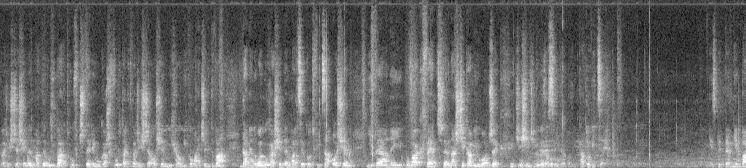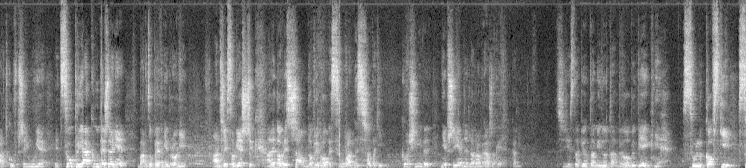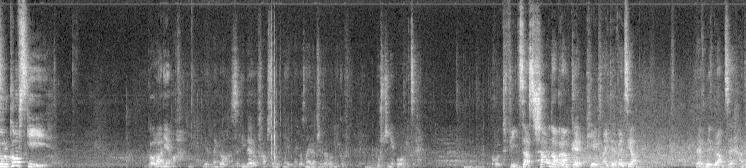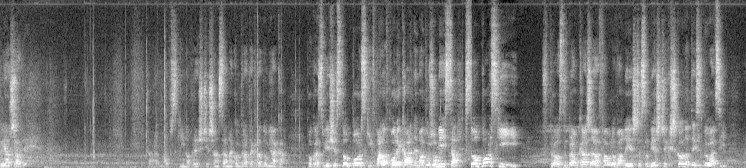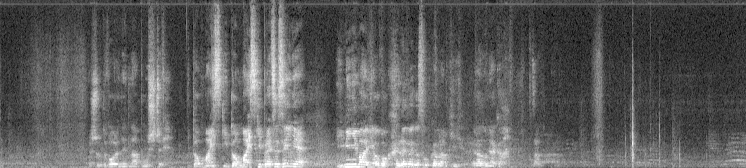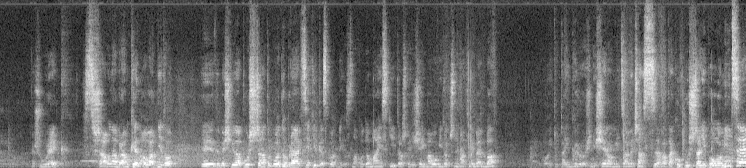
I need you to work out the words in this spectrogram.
27 Mateusz Bartków, 4 Łukasz Furtak, 28 Michał Mikołajczyk, 2 Damian Łanucha, 7 Marcel Kotwica, 8 Ifeanej Uwakwe, 14 Kamil Łoczek, 10 były zawodnik Katowice. Niezbyt pewnie Bartków przejmuje Cupr jak uderzenie. Bardzo pewnie broni Andrzej Sobieszczyk, ale dobry strzał, dobry pomysł, ładny strzał, taki kąśliwy, nieprzyjemny dla bramkarza. 35 minuta, byłoby pięknie. Sulkowski, Sulkowski! Gola nie ma. Jednego z liderów, absolutnie jednego z najlepszych zawodników Puszczy Niepołomice. Kotwica, strzał na bramkę, piękna interwencja. Pewny w bramce, Adrian Szady. Tarnowski, no wreszcie szansa na kontratak Radomiaka. Pokazuje się Stąporski, wpada w pole karne, ma dużo miejsca. Stąporski! Wprost w bramkarza, faulowany jeszcze Sobieszczyk. Szkoda tej sytuacji. Rzut wolny dla Puszczy. Domański, Domański precyzyjnie i minimalnie obok lewego słupka bramki Radomiaka. Żurek. Strzał na bramkę. No ładnie to e, wymyśliła Puszcza. To była dobra akcja, kilka składnych. Znowu Domański. Troszkę dzisiaj mało widoczny Matie Bęba. Oj, tutaj groźnie się robi cały czas w ataku Puszcza Niepołomice.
